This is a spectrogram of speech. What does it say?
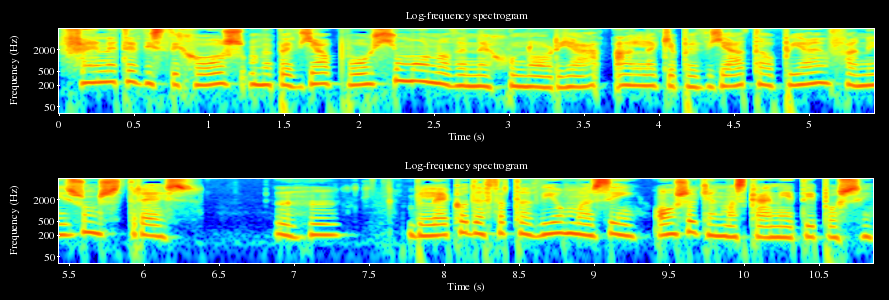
Φαίνεται δυστυχώς με παιδιά που όχι μόνο δεν έχουν όρια, αλλά και παιδιά τα οποία εμφανίζουν στρες. Μπλέκονται αυτά τα δύο μαζί, όσο και αν μας κάνει εντύπωση.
